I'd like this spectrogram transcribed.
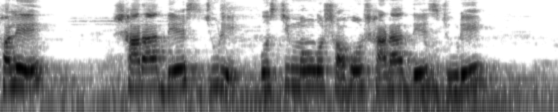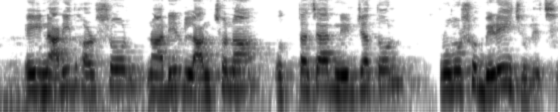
ফলে সারা দেশ জুড়ে, পশ্চিমবঙ্গ সহ সারা দেশ জুড়ে এই নারী ধর্ষণ, নারীর লাঞ্ছনা, অত্যাচার, নির্যাতন ক্রমশ বেড়েই চলেছে।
